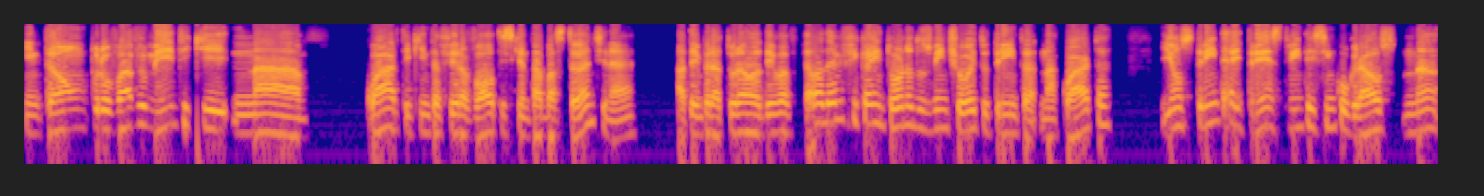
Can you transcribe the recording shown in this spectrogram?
Então, provavelmente que na quarta e quinta-feira volta a esquentar bastante, né? A temperatura ela deve, ela deve ficar em torno dos 28, 30 na quarta e uns 33, 35 graus na,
